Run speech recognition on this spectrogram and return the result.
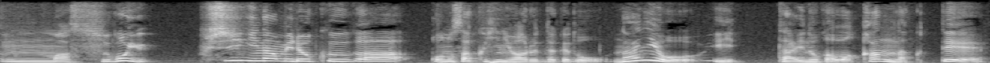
うん、まあ、すごい不思議な魅力がこの作品にはあるんだけど、何を言いたいのかわかんなくて、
